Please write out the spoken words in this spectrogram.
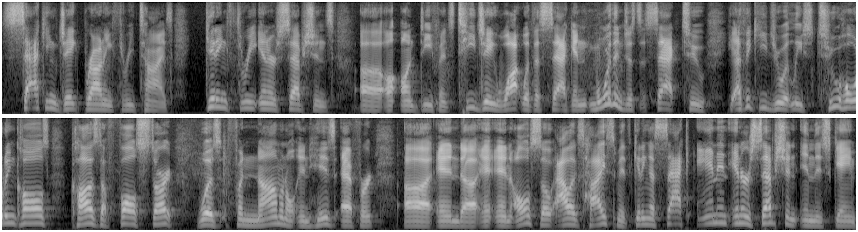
sacking Jake Browning three times, getting three interceptions uh, on defense. TJ Watt with a sack, and more than just a sack, too. I think he drew at least two holding calls, caused a false start, was phenomenal in his effort. Uh, and, uh, and also Alex Highsmith getting a sack and an interception in this game.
